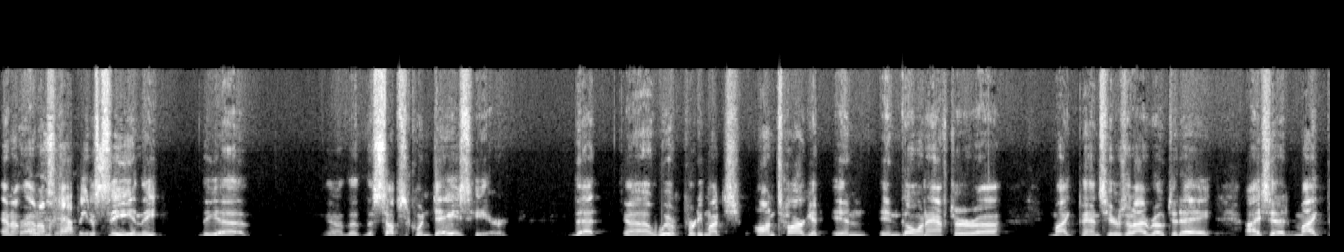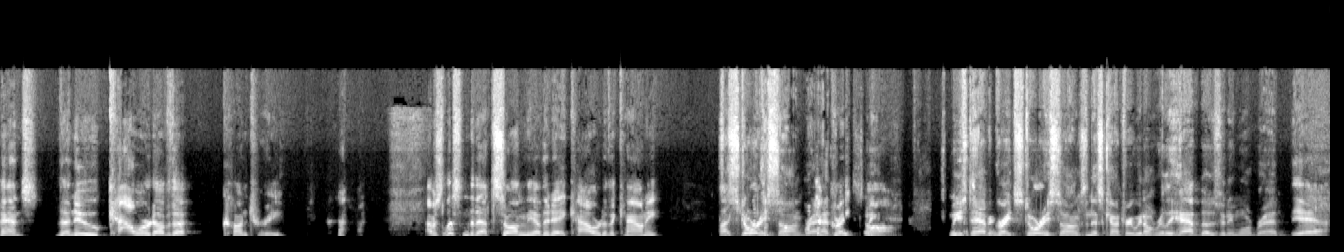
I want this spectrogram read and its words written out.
And, I, and I'm so. happy to see in the the uh, you know the, the subsequent days here that uh, we were pretty much on target in in going after uh, Mike Pence. Here's what I wrote today. I said, Mike Pence, the new coward of the country. I was listening to that song the other day, "Coward of the County." It's a story that's song, that's a Brad. great song. We used to have great. great story songs in this country. We don't really have those anymore, Brad. Yeah,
